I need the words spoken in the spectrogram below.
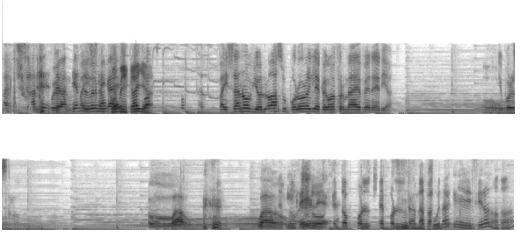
Paisano, Sebastián Duerme cae. Come y calla. Paisano violó a su pololo y le pegó enfermedades venéreas. Y por eso no. oh. Guau. Guau, Esto- increíble. esto- ¿Esto es por, es por una funa que hicieron o no?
